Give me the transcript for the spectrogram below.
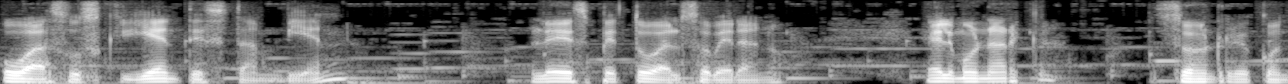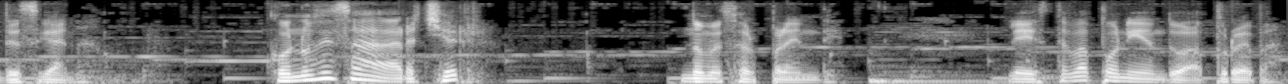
¿O a sus clientes también? le espetó al soberano. El monarca sonrió con desgana. ¿Conoces a Archer? No me sorprende. Le estaba poniendo a prueba.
